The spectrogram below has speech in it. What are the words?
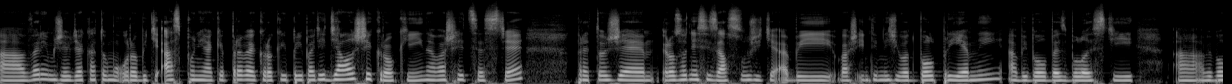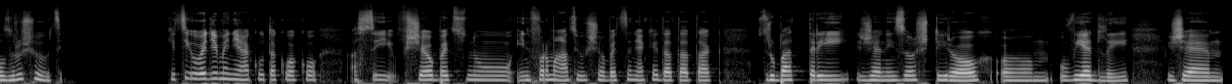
a verím, že vďaka tomu urobíte aspoň nejaké prvé kroky, v prípade ďalšie kroky na vašej ceste, pretože rozhodne si zaslúžite, aby váš intimný život bol príjemný, aby bol bez bolesti a aby bol zrušujúci. Keď si uvedieme nejakú takú ako asi všeobecnú informáciu, všeobecné nejaké data, tak zhruba tri ženy zo štyroch um, uviedli, že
